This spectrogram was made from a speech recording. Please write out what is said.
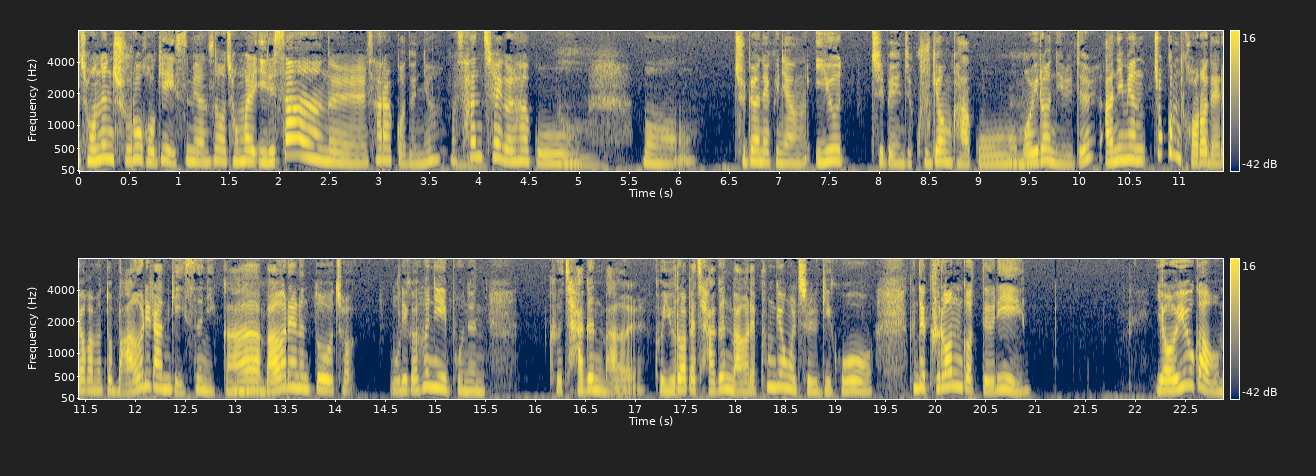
저는 주로 거기에 있으면서 정말 일상을 살았거든요. 막 산책을 하고 어. 뭐 주변에 그냥 이웃 집에 이제 구경 가고 음. 뭐 이런 일들 아니면 조금 걸어 내려가면 또 마을이라는 게 있으니까 음. 마을에는 또 저 우리가 흔히 보는 그 작은 마을, 그 유럽의 작은 마을의 풍경을 즐기고 근데 그런 것들이 여유가 없,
